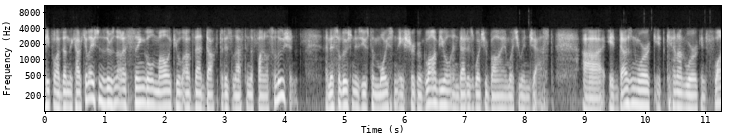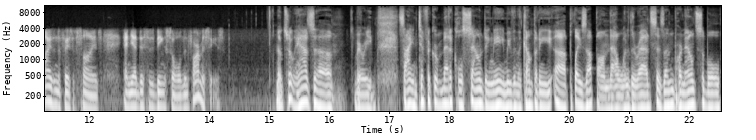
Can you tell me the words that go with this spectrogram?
people have done the calculations, there's not a single molecule of that duct that is left in the final solution. And this solution is used to moisten a sugar globule, and that is what you buy and what you ingest. Uh, it doesn't work, it cannot work, it flies in the face of science, and yet this is being sold in pharmacies. It certainly has a very scientific or medical sounding name. Even the company uh, plays up on that. One of their ads says unpronounceable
